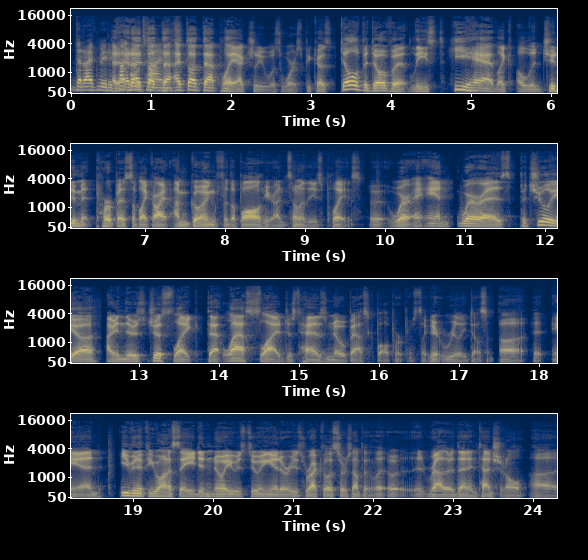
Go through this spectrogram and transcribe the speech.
that I've made a And, couple and I of thought times. that I thought that play actually was worse because Dellavedova at least he had like a legitimate purpose of like all right I'm going for the ball here on some of these plays. Uh, where and whereas Pachulia I mean there's just like that last slide just has no basketball purpose. Like it really doesn't. Uh and even if you want to say he didn't know he was doing it or he's reckless or something uh, rather than intentional uh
